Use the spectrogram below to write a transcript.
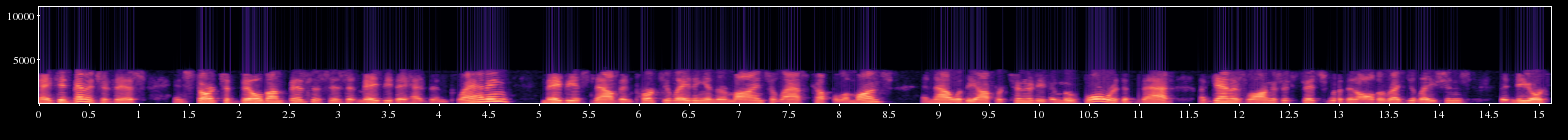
take advantage of this and start to build on businesses that maybe they had been planning. Maybe it's now been percolating in their minds the last couple of months and now with the opportunity to move forward with that, again, as long as it fits within all the regulations that New York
